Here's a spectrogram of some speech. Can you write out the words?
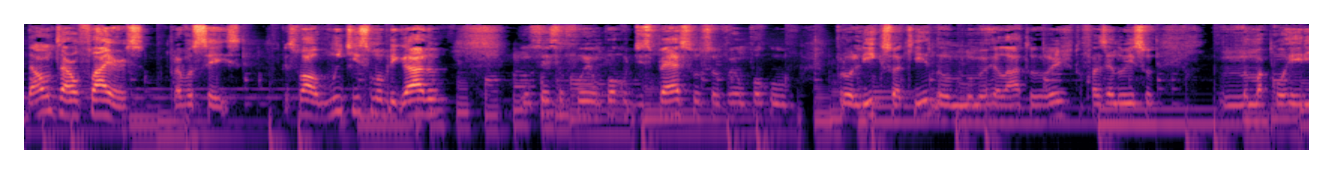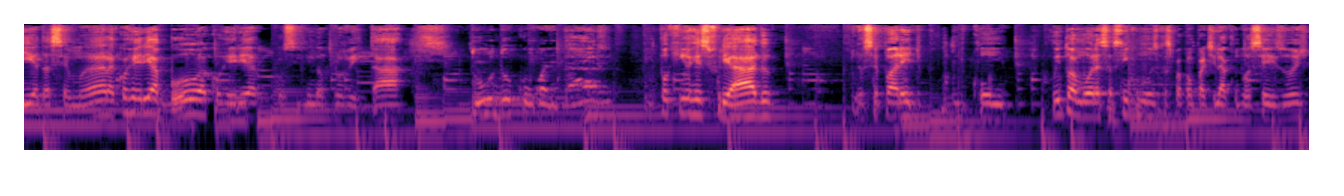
Downtown Flyers para vocês. Pessoal, muitíssimo obrigado. Não sei se eu fui um pouco disperso, se eu fui um pouco prolixo aqui no, no meu relato hoje. Estou fazendo isso numa correria da semana, correria boa, correria conseguindo aproveitar tudo com qualidade, um pouquinho resfriado. Eu separei de, com muito amor essas cinco músicas para compartilhar com vocês hoje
